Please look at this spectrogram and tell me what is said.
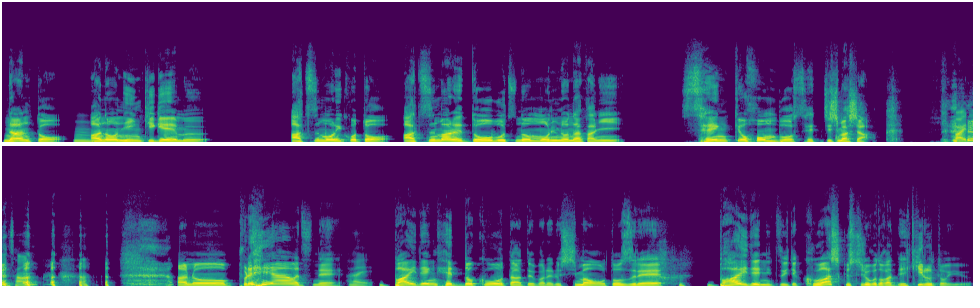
なんと、うん。あの人気ゲーム「あつ森」こと「集まれ動物の森」の中に選挙本部を設置しました。うバイデンさん？あのプレイヤーはですねはい。バイデンヘッドクォーターと呼ばれる島を訪れバイデンについて詳しく知ることができるという。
